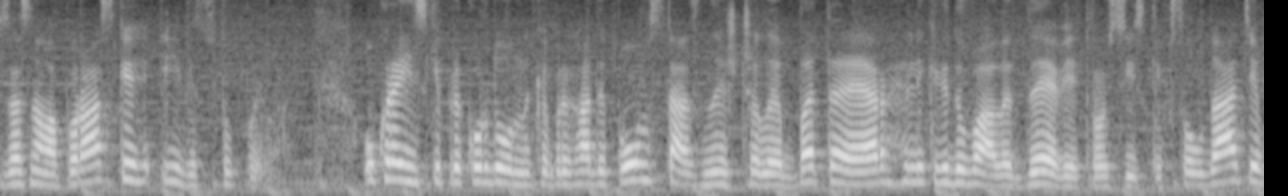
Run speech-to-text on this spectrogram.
зазнала поразки і відступила. Українські прикордонники бригади Помста знищили БТР, ліквідували 9 російських солдатів,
